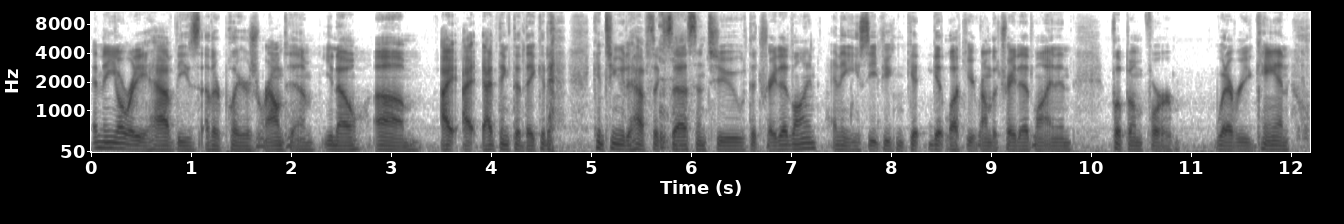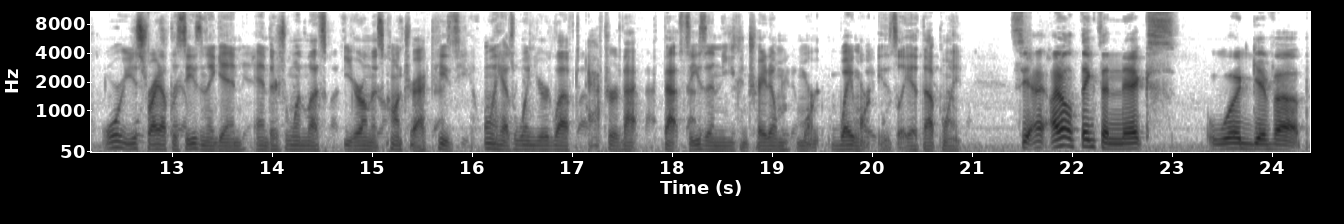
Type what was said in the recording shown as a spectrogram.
and then you already have these other players around him. You know, um, I, I, I think that they could continue to have success into the trade deadline, and then you see if you can get get lucky around the trade deadline and flip them for whatever you can, or you just write out the season again, and there's one less year on this contract. He's he only has one year left after that that season. You can trade him more way more easily at that point. See, I, I don't think the Knicks would give up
